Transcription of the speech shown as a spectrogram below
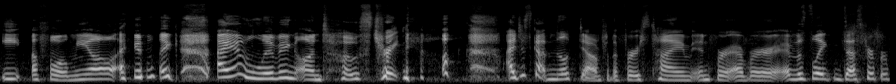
eat a full meal. I am like, I am living on toast right now. I just got milk down for the first time in forever. It was like desperate for.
